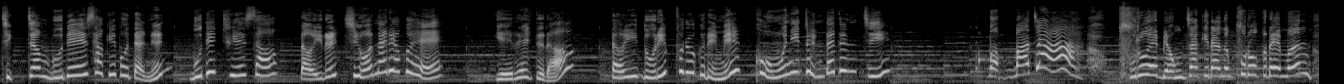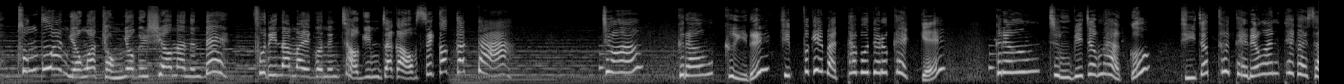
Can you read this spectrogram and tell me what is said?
직접 무대에 서기보다는 무대 뒤에서 너희를 지원하려고 해. 예를 들어 너희 놀이 프로그램의 고문이 된다든지. 마, 맞아! 프로의 명작이라는 프로그램은 풍부한 영화 경력을 시험하는데 프리나 말고는 적임자가 없을 것 같아. 좋아, 그럼 그 일을 기쁘게 맡아보도록 할게. 그럼 준비 좀 하고 디저트 대령한테 가서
